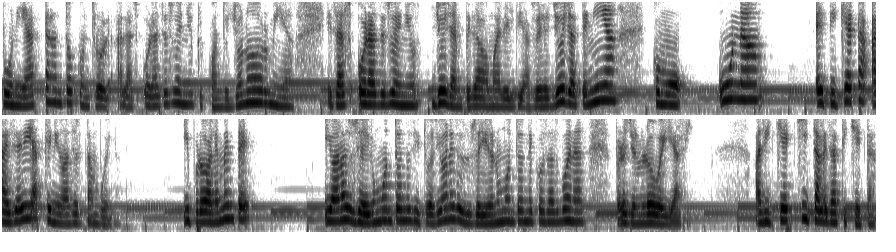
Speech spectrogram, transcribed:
ponía tanto control a las horas de sueño que cuando yo no dormía, esas horas de sueño, yo ya empezaba mal el día. O sea, yo ya tenía como una etiqueta a ese día que no iba a ser tan bueno. Y probablemente iban a suceder un montón de situaciones o sucedieron un montón de cosas buenas, pero yo no lo veía así. Así que quítale esa etiqueta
